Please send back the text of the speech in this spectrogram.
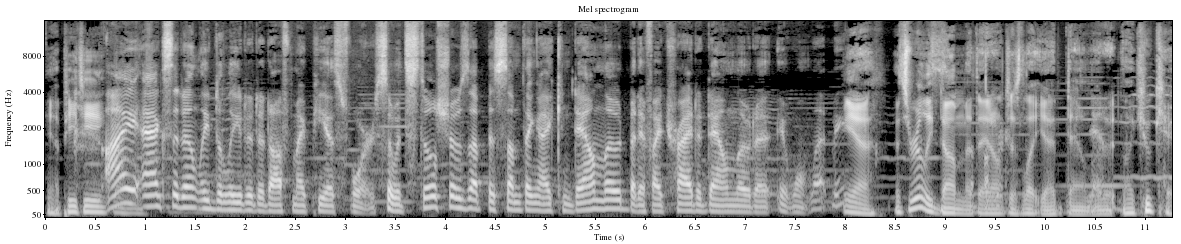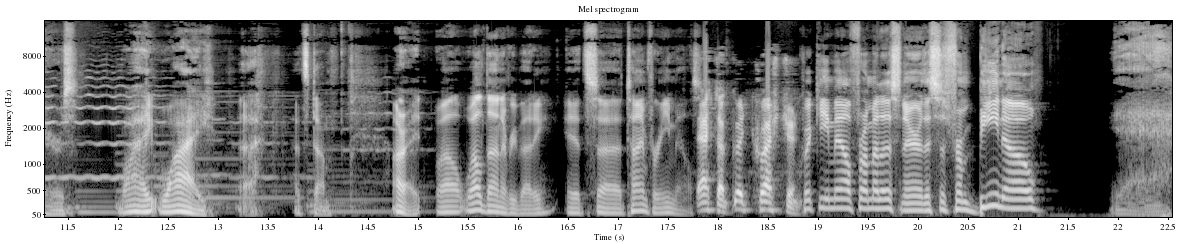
Yeah, PT. I accidentally deleted it off my PS4, so it still shows up as something I can download. But if I try to download it, it won't let me. Yeah, it's really dumb that they don't just let you download Yeah. it. Like, who cares? Why? Why? Ugh, that's dumb. All right. Well, well done, everybody. It's uh, time for emails. That's a good question. Quick email from a listener. This is from Bino. Yeah.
